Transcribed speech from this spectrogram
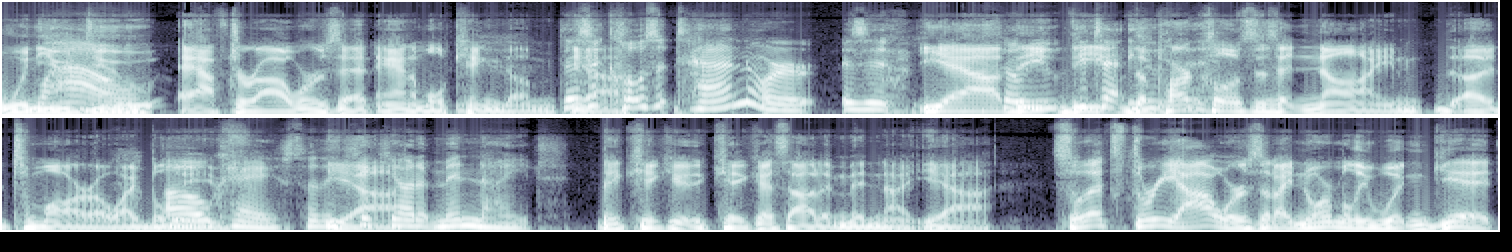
when Wow. you do after hours at Animal Kingdom. Does Yeah. it close at ten or is it? Yeah, so the the, to- the park closes at nine uh, tomorrow, I believe. Okay, so they Yeah. kick you out at midnight. They kick you kick us out at midnight. Yeah, so that's three hours that I normally wouldn't get,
